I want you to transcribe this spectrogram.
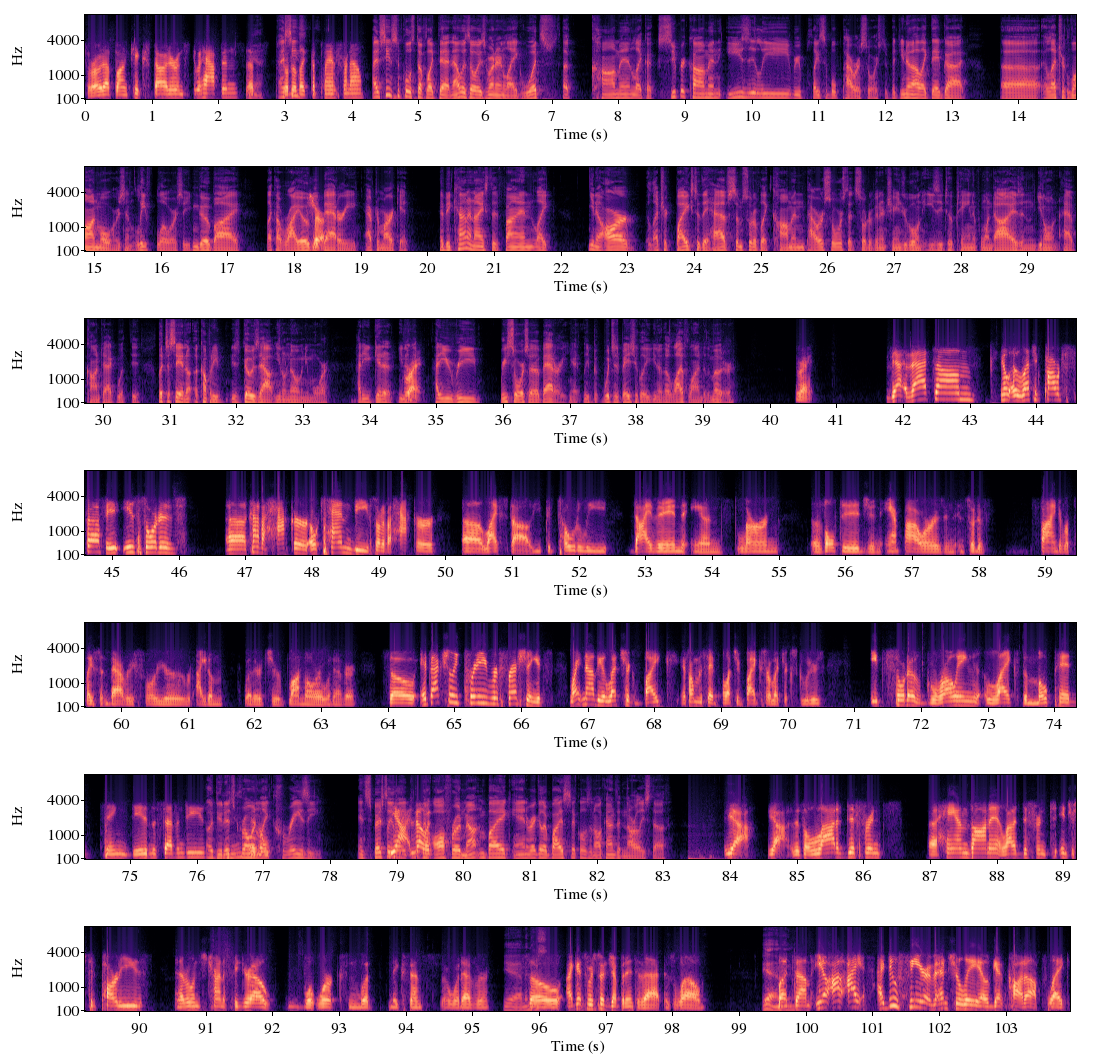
throw it up on Kickstarter and see what happens. That's Yeah. Sort of like the plan for now. I've seen some cool stuff like that, and I was always wondering like, what's a common, like a super common, easily replaceable power source? But you know how like they've got uh, electric lawnmowers and leaf blowers, so you can go buy like a Ryobi Sure. battery aftermarket. It'd be kind of nice to find like, you know, our electric bikes. Do they have some sort of like common power source that's sort of interchangeable and easy to obtain if one dies and you don't have contact with the? Let's just say a, a company is, goes out and you don't know them anymore. How do you get it? You know, Right. how do you re resource a battery, which is basically you know the lifeline to the motor? Right. That that um you know electric powered stuff is sort of uh, kind of a hacker or can be sort of a hacker uh, lifestyle. You could totally dive in and learn uh, voltage and amp hours and, and sort of find a replacement battery for your item, whether it's your lawnmower or whatever. So it's actually pretty refreshing. It's right now the electric bike. If I'm going to say electric bikes or electric scooters, it's sort of growing like the moped thing did in the 70s. Oh, dude, it's Mhm. growing There's a- like crazy. Especially Yeah, like no, the off-road mountain bike and regular bicycles and all kinds of gnarly stuff. Yeah, yeah. There's a lot of different uh, hands on it, a lot of different interested parties, and everyone's trying to figure out what works and what makes sense or whatever. Yeah, I mean, there's- So I guess we're sort of jumping into that as well. Yeah, I But mean, um, you know, I, I I do fear eventually it'll get caught up. Like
